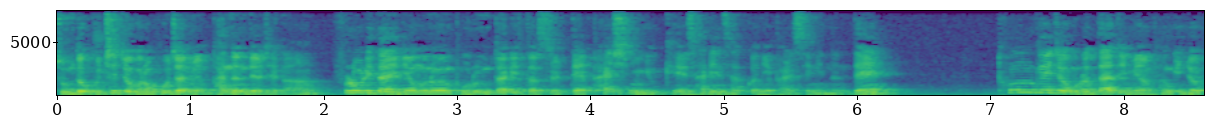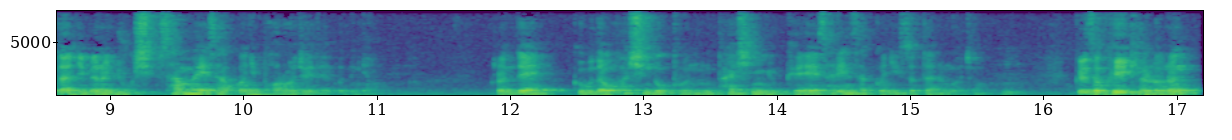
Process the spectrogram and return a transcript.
좀더 구체적으로 보자면 봤는데요, 제가 플로리다의 경우는 보름달이 떴을 때 86회의 살인 사건이 발생했는데 통계적으로 따지면 평균적으로 따지면 63회의 사건이 벌어져야 되거든요. 그런데 그보다 훨씬 높은 86회의 살인 사건이 있었다는 거죠. 그래서 그의 결론은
